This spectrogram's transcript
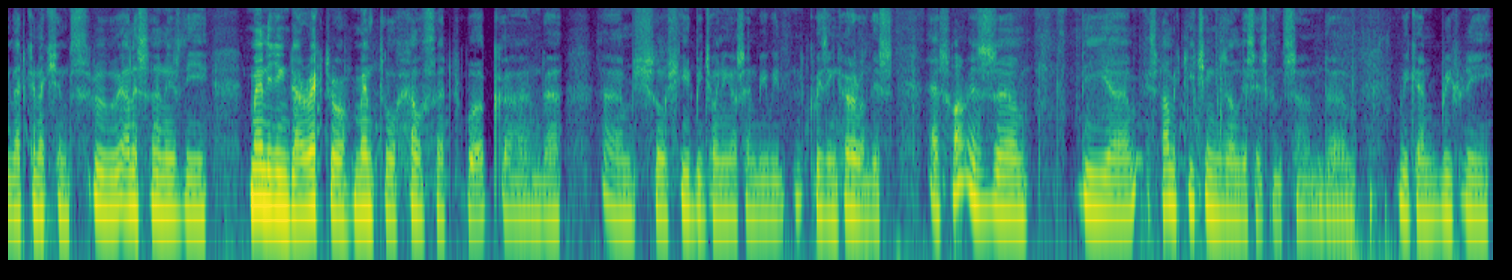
that connection through. Alison is the managing director of mental health at work, and uh, um, so she'll be joining us, and we'll be quizzing her on this. As far as um, the um, Islamic teachings on this is concerned, um, we can briefly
